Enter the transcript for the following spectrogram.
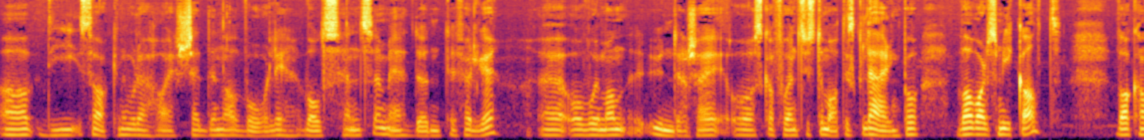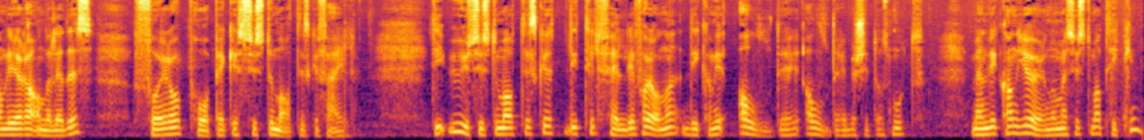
av de sakene hvor det har skjedd en alvorlig voldshendelse med døden til følge og hvor man undrer seg og skal få en systematisk læring på hva var det som gikk galt, hva kan vi gjøre annerledes, for å påpeke systematiske feil. De usystematiske, litt tilfeldige forholdene de kan vi aldri, aldri beskytte oss mot. Men vi kan gjøre noe med systematikken.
